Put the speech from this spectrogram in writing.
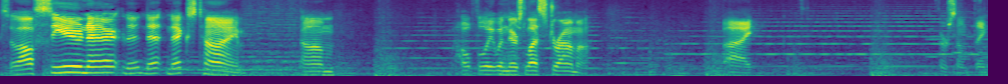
So I'll see you ne ne next time. Um, hopefully when there's less drama. Bye. Or something.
